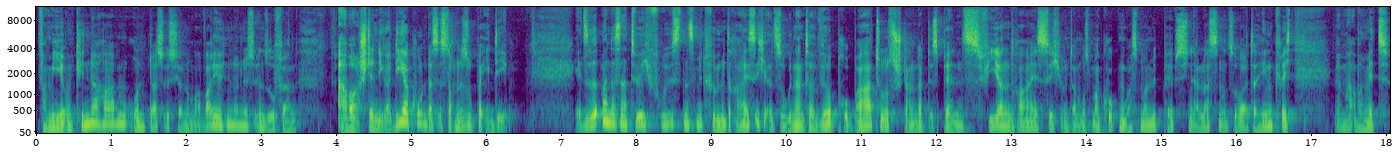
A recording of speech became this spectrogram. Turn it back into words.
Familie und Kinder haben und das ist ja nun mal Weihehindernis insofern. Aber ständiger Diakon, das ist doch eine super Idee. Jetzt wird man das natürlich frühestens mit 35 als sogenannter Vir probatus, Standarddispens 34 und da muss man gucken, was man mit Päpstchen erlassen und so weiter hinkriegt. Wenn man aber mit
